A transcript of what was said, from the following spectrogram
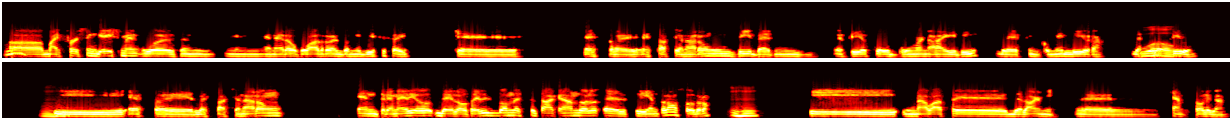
Uh. My first engagement was en, en enero 4 del 2016, que esto, eh, estacionaron un V-Bed, un Vehicle Born IED de 5.000 libras de explosivo ujú. y este, lo estacionaron entre medio del hotel donde se estaba quedando el, el cliente de nosotros Ujú. y una base del Army, eh, Camp Sullivan.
